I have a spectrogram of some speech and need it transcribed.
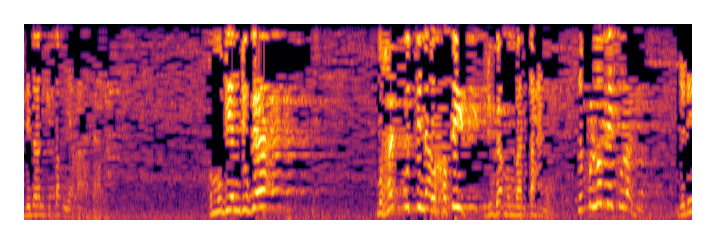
Di dalam kitabnya adalah. Kemudian juga Muhibbuddin Al-Khatib juga membantahnya. Sebelum itu lagi. Jadi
